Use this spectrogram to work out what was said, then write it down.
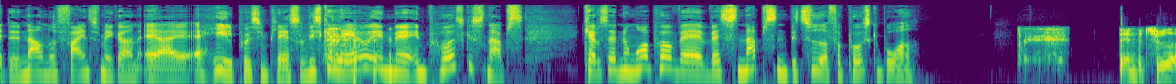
at navnet Feinsmækkeren er, er helt på sin plads. Så vi skal lave en, en påskesnaps. Kan du sætte nogle ord på, hvad, hvad snapsen betyder for påskebordet? Den betyder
